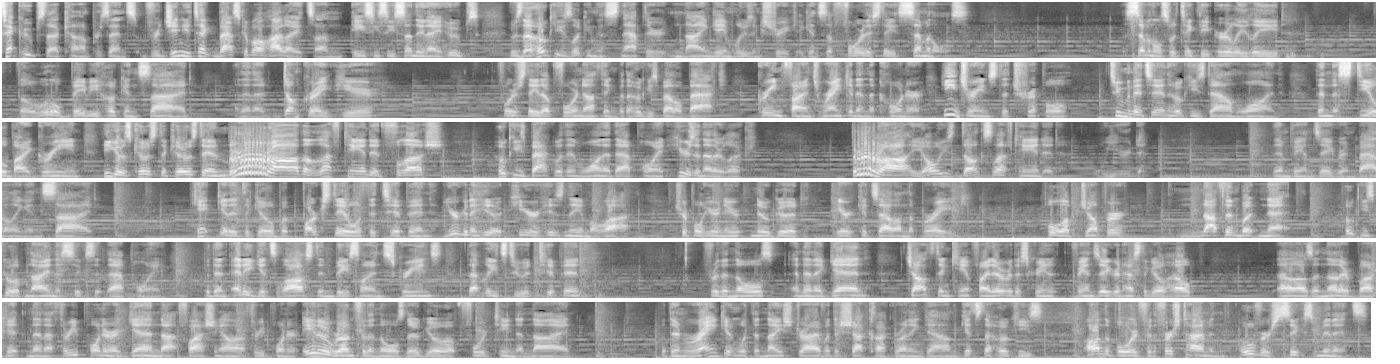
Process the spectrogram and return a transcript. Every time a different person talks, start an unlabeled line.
TechHoops.com presents Virginia Tech basketball highlights on ACC Sunday Night Hoops. It was the Hokies looking to snap their nine game losing streak against the Florida State Seminoles. The Seminoles would take the early lead, the little baby hook inside, and then a dunk right here. Florida State up 4 0, but the Hokies battle back. Green finds Rankin in the corner. He drains the triple. Two minutes in, Hokies down one. Then the steal by Green. He goes coast to coast and brrrah, the left-handed flush. Hokies back within one at that point. Here's another look. Brrrah, he always dunks left-handed. Weird. Then Van Zegeren battling inside. Can't get it to go, but Barksdale with the tip in. You're going to hear, hear his name a lot. Triple here, no good. Erick gets out on the break. Pull up jumper, nothing but net. Hokies go up 9 to 6 at that point. But then Eddie gets lost in baseline screens. That leads to a tip in for the Noles. And then again, Johnston can't find over the screen. Van Zegeren has to go help. That allows another bucket. And then a three pointer again, not flashing out on a three pointer. 8 0 run for the Noles. They'll go up 14 to 9. But then Rankin with a nice drive with the shot clock running down gets the Hokies on the board for the first time in over six minutes.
